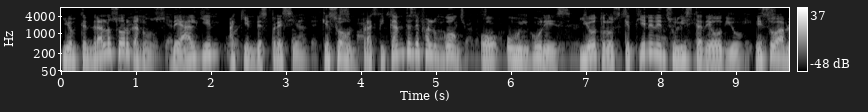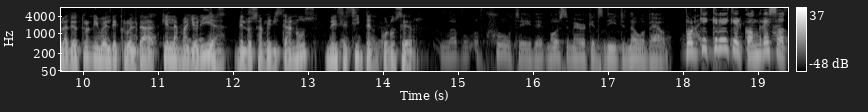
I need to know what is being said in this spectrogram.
y obtendrá los órganos de alguien a quien desprecia, que son practicantes de Falun Gong o uigures y otros que tienen en su lista de odio. Eso habla de otro nivel de crueldad que la mayoría de los americanos necesitan conocer. ¿Por qué cree que el Congreso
